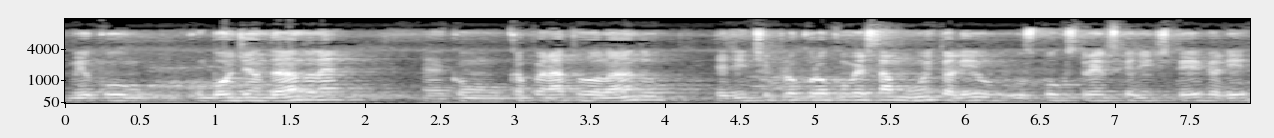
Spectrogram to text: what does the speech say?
meio com, com o bonde andando, né? Com o campeonato rolando. A gente procurou conversar muito ali, os poucos treinos que a gente teve ali.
